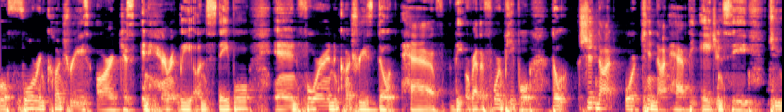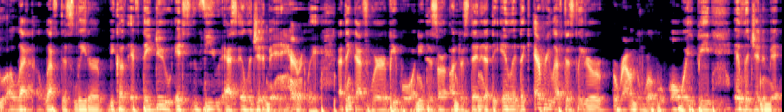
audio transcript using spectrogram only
well, foreign countries are just inherently unstable and foreign countries don't have the, or rather foreign people don't, should not or cannot have the agency to elect a leftist leader because if they do, it's viewed as illegitimate inherently. I think that's where people need to start understanding that the, like every leftist leader around the world will always be illegitimate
